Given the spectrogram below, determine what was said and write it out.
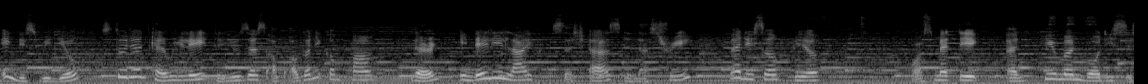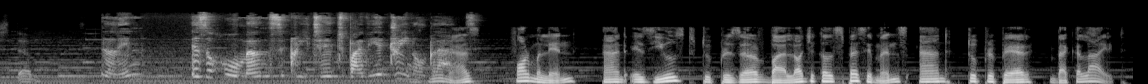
In this video, students can relate the uses of organic compound learned in daily life such as industry, medical field, cosmetic and human body system. Adrenaline is a hormone secreted by the adrenal known as formalin and is used to preserve biological specimens and to prepare bakelite.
